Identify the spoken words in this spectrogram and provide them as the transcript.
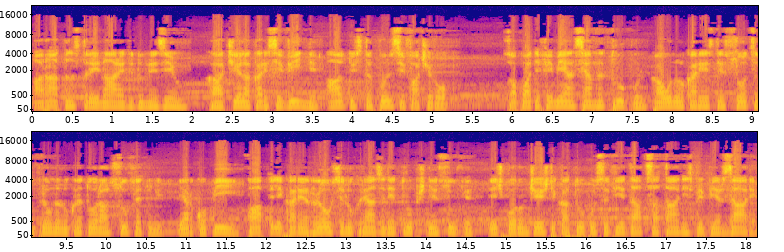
arată în străinare de Dumnezeu, ca acela care se vinde, altui stăpân se face rob. Sau poate femeia înseamnă trupul, ca unul care este soț împreună lucrător al sufletului, iar copiii, faptele care rău se lucrează de trup și de suflet. Deci poruncește ca trupul să fie dat satanii spre pierzare,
